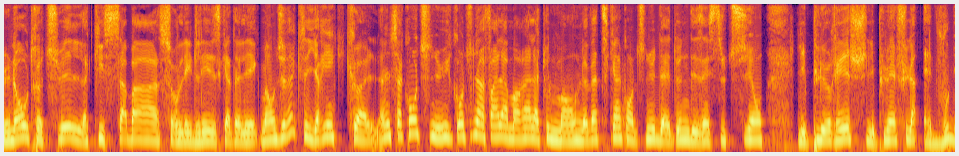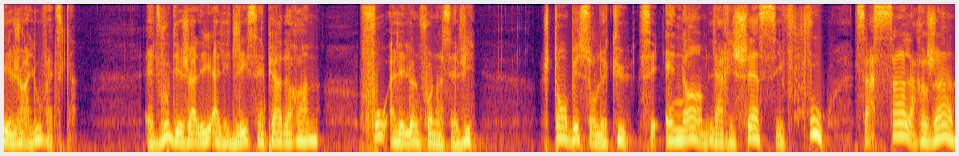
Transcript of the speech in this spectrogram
une autre tuile qui s'abat sur l'Église catholique. Mais on dirait qu'il n'y a rien qui colle. hein. Ça continue. Ils continuent à faire la morale à tout le monde. Le Vatican continue d'être une des institutions les plus riches, les plus influentes. Êtes-vous déjà allé au Vatican? Êtes-vous déjà allé à l'église Saint-Pierre de Rome? Faut aller là une fois dans sa vie. Je suis tombé sur le cul. C'est énorme. La richesse, c'est fou. Ça sent l'argent.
